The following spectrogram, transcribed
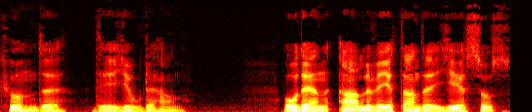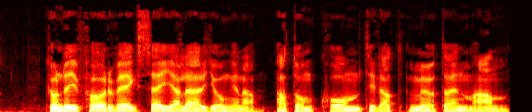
kunde, det gjorde han. Och den allvetande Jesus kunde i förväg säga lärjungarna att de kom till att möta en man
